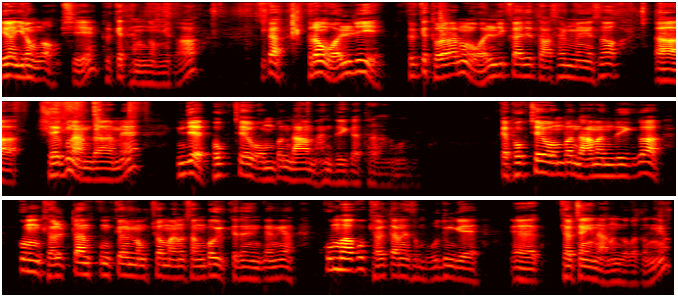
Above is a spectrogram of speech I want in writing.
이런 이런 거 없이 그렇게 되는 겁니다. 그러니까 그런 원리 그렇게 돌아가는 원리까지 다 설명해서 아, 되고 난 다음에 이제 복제 원본 나 만들기가 들어가는 겁니다. 그러니까 복제 원본 나 만들기가 꿈 결단 꿈결 명초 만우 상복 이렇게 되니까 그냥 꿈하고 결단해서 모든 게 예, 결정이 나는 거거든요.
